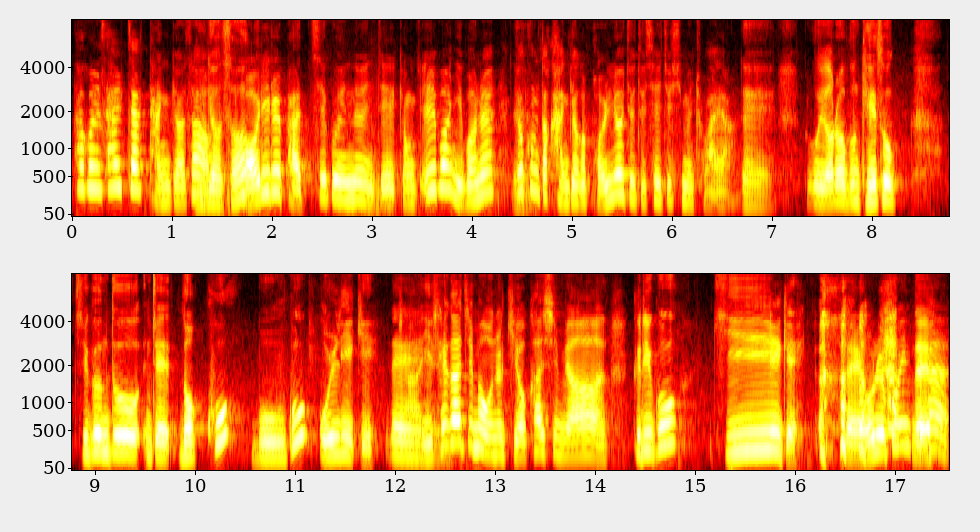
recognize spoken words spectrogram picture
턱을 살짝 당겨서 당겨서 머리를 받치고 있는 이제 경주 1번, 2번을 네. 조금 더 간격을 벌려주듯이 해주시면 좋아요. 네. 그리고 여러분 계속 지금도 이제 넣고 모으고 올리기. 네. 자, 이세 가지만 오늘 기억하시면 그리고 길게 네, 오늘 포인트가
